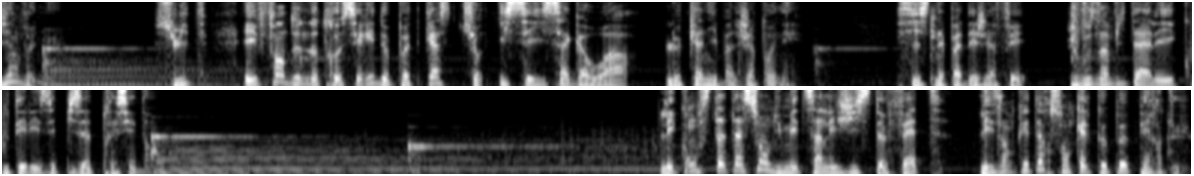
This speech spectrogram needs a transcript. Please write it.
Bienvenue. Suite et fin de notre série de podcasts sur Issei Sagawa, le cannibale japonais. Si ce n'est pas déjà fait, je vous invite à aller écouter les épisodes précédents. Les constatations du médecin légiste faites, les enquêteurs sont quelque peu perdus.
